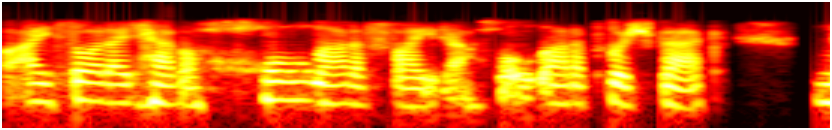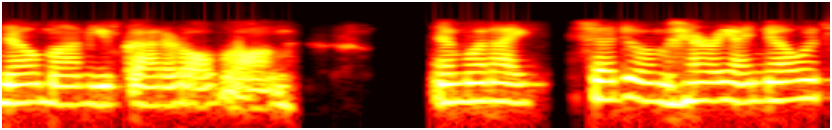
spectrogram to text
I thought I'd have a whole lot of fight, a whole lot of pushback. No, mom, you've got it all wrong. And when I said to him, Harry, I know it's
